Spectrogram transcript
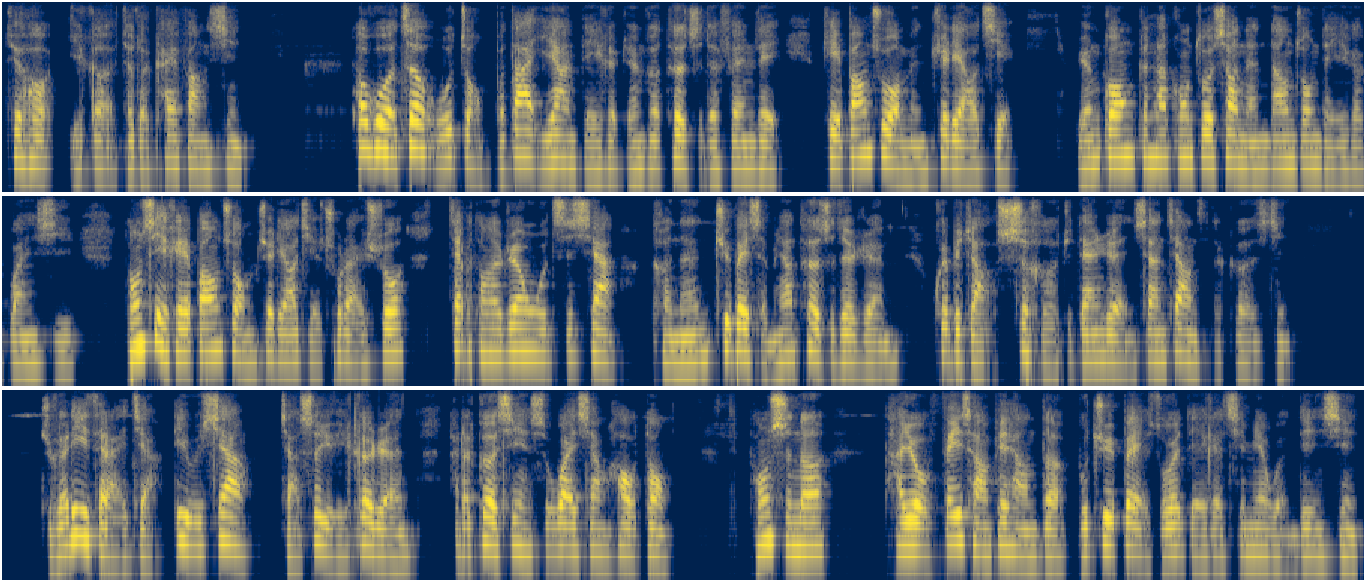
最后一个叫做开放性。透过这五种不大一样的一个人格特质的分类，可以帮助我们去了解员工跟他工作效能当中的一个关系，同时也可以帮助我们去了解出来说，在不同的任务之下，可能具备什么样特质的人会比较适合去担任像这样子的个性。举个例子来讲，例如像假设有一个人，他的个性是外向好动，同时呢，他又非常非常的不具备所谓的一个亲密稳定性。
